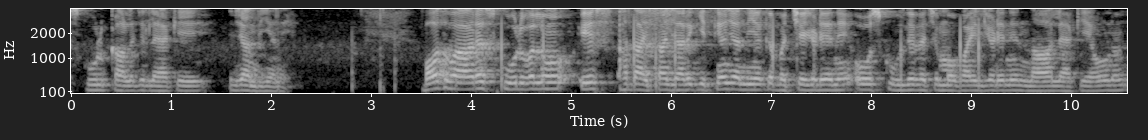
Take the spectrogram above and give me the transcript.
ਸਕੂਲ ਕਾਲਜ ਲੈ ਕੇ ਜਾਂਦੀਆਂ ਨੇ। ਬਹੁਤ ਵਾਰ ਸਕੂਲ ਵੱਲੋਂ ਇਸ ਹਦਾਇਤਾਂ ਜਾਰੀ ਕੀਤੀਆਂ ਜਾਂਦੀਆਂ ਕਿ ਬੱਚੇ ਜਿਹੜੇ ਨੇ ਉਹ ਸਕੂਲ ਦੇ ਵਿੱਚ ਮੋਬਾਈਲ ਜਿਹੜੇ ਨੇ ਨਾ ਲੈ ਕੇ ਆਉਣ।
